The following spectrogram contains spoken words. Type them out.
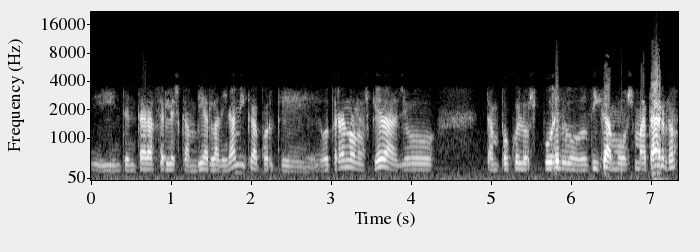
e intentar hacerles cambiar la dinámica porque otra no nos queda. Yo tampoco los puedo, digamos, matar, ¿no?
